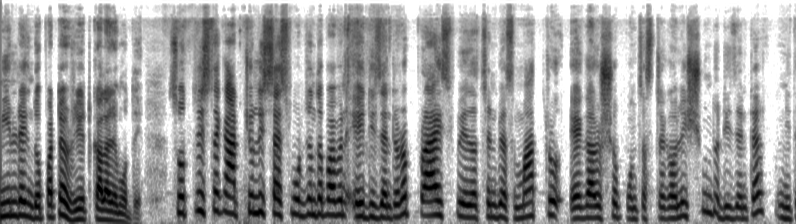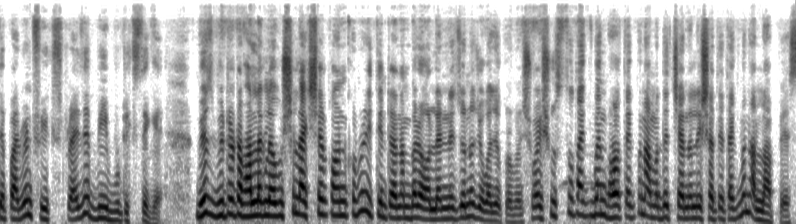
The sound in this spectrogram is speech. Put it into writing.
মিল রেং দোপাট্টা রেড কালারের মধ্যে। ছত্রিশ থেকে আটচল্লিশ সাইজ পর্যন্ত পাবেন এই ডিজাইনটারও প্রাইস পেয়ে যাচ্ছেন বেশ মাত্র এগারোশো পঞ্চাশ টাকা হলে সুন্দর ডিজাইনটা নিতে পারবেন ফিক্সড প্রাইসে বি বুটিক্স থেকে। বেশ ভিডিওটা ভালো লাগলে অবশ্যই লাইক শেয়ার কমেন্ট করবেন। এই তিনটা নাম্বারে অনলাইনের জন্য যোগাযোগ করবেন। সবাই সুস্থ থাকবেন ভালো থাকবেন। আমাদের চ্যানেলের সাথে থাকবেন। আল্লাহ হাফেজ।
